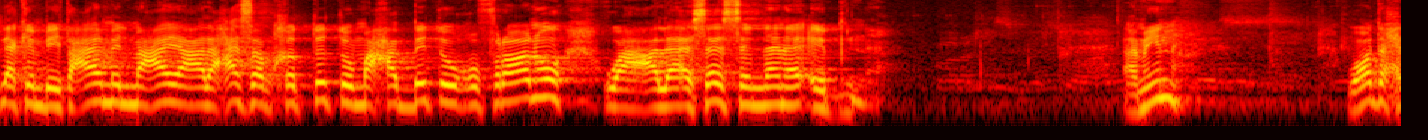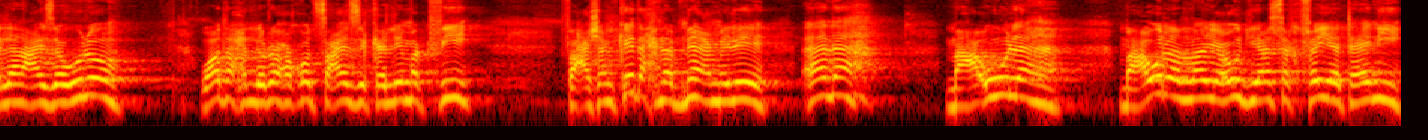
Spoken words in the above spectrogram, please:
لكن بيتعامل معايا على حسب خطته ومحبته وغفرانه وعلى أساس إن أنا ابن. أمين؟ واضح اللي أنا عايز أقوله؟ واضح اللي الروح القدس عايز يكلمك فيه؟ فعشان كده إحنا بنعمل إيه؟ أنا معقولة معقوله الله يعود يثق فيا تاني؟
